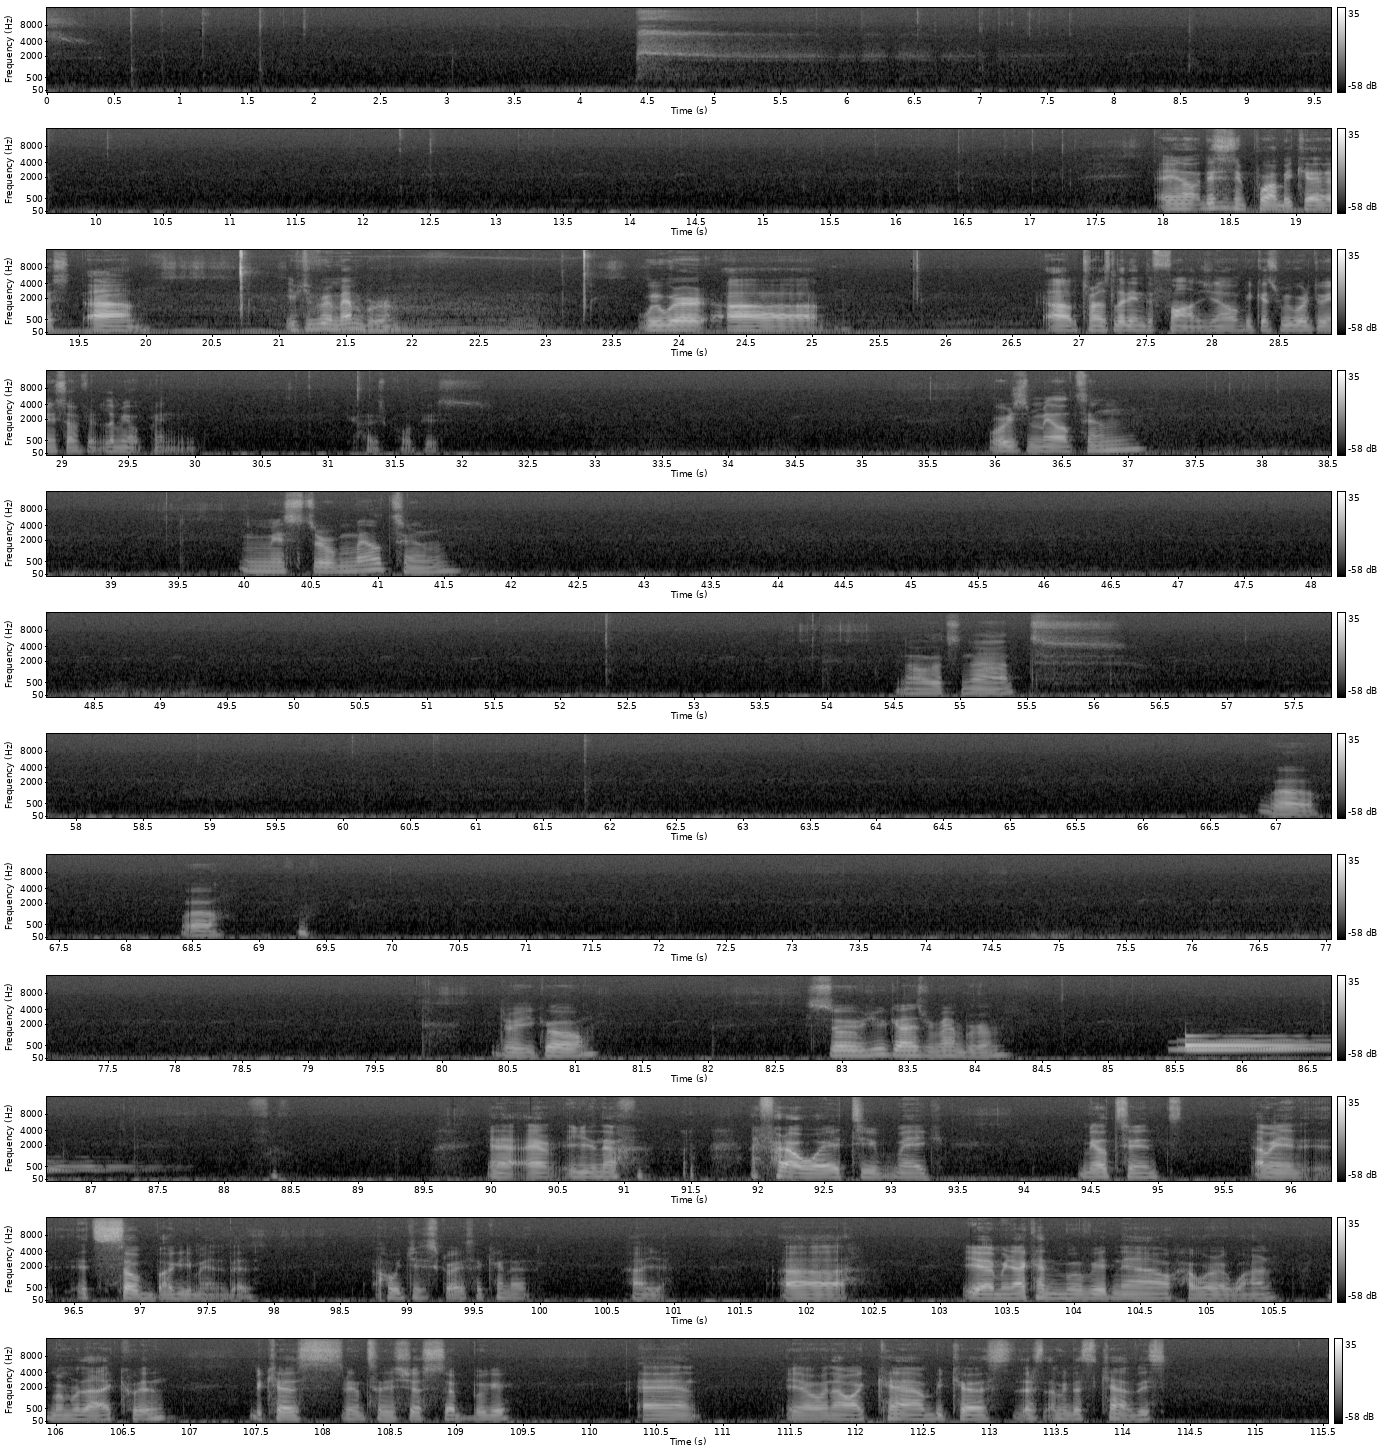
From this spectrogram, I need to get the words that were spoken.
You know this is important because um, if you remember we were uh, uh, translating the fonts you know because we were doing something let me open how is called this? Where is Milton? Mr. Milton. No that's not whoa whoa there you go so you guys remember yeah, I, you know, I found a way to make Milton. I mean, it's so buggy, man. But oh Jesus Christ, I cannot. Ah, yeah. Uh, yeah. I mean, I can move it now however I want. Remember that I couldn't because Milton is just so buggy, and you know now I can because there's. I mean, there's kind of this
